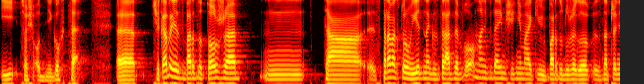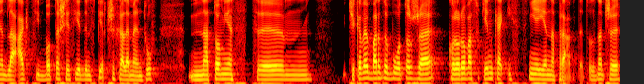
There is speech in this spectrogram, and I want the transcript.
i coś od niego chce. E, ciekawe jest bardzo to, że. Um, ta sprawa, którą jednak zdradzę, bo ona wydaje mi się nie ma jakiegoś bardzo dużego znaczenia dla akcji, bo też jest jednym z pierwszych elementów. Natomiast ciekawe bardzo było to, że kolorowa sukienka istnieje naprawdę. To znaczy,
